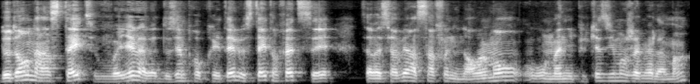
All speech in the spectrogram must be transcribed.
Dedans, on a un state. Vous voyez, la deuxième propriété, le state, en fait, ça va servir à Symfony. Normalement, on ne manipule quasiment jamais à la main.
